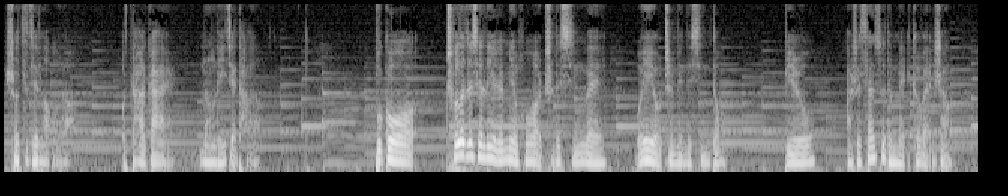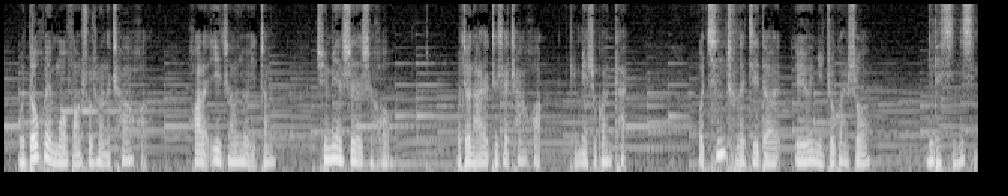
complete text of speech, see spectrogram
说自己老了，我大概能理解他了。不过，除了这些令人面红耳赤的行为，我也有正面的行动，比如二十三岁的每个晚上。我都会模仿书上的插画，画了一张又一张。去面试的时候，我就拿着这些插画给面试官看。我清楚的记得有一位女主管说：“你得醒醒，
